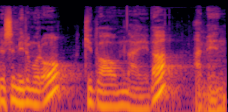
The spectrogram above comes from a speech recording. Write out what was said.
예수님 이름으로 기도하옵나이다. 아멘.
